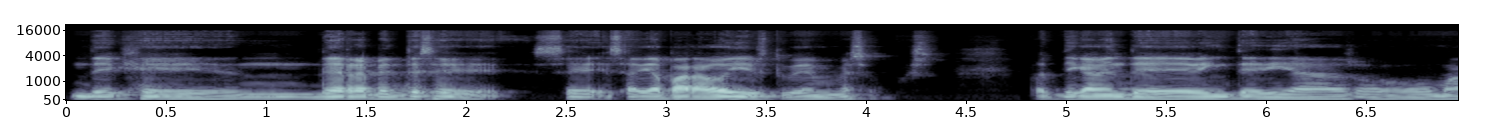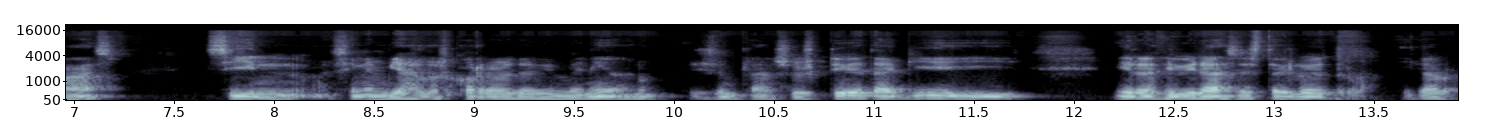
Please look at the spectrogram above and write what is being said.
de que de repente se, se, se había parado y estuve en eso, pues, prácticamente 20 días o más sin, sin enviar los correos de bienvenida, ¿no? Es en plan, suscríbete aquí y, recibirás esto y lo otro. Y claro,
